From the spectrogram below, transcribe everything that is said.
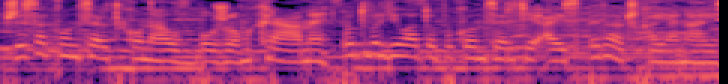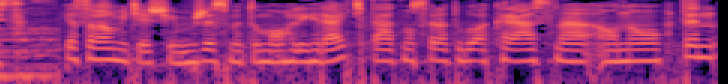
že sa koncert konal v Božom chráme. Potvrdila to po koncerte aj speváčka Janajs. Ja sa veľmi teším, že sme tu mohli hrať. Tá atmosféra tu bola krásna. Ono, ten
